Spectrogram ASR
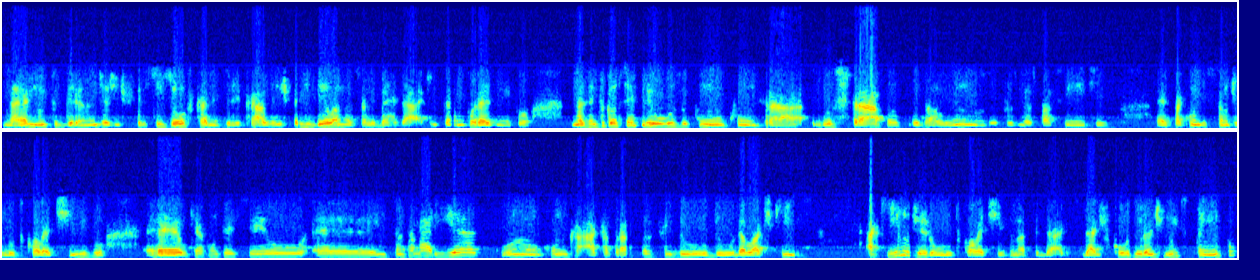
né, muito grande, a gente precisou ficar dentro de casa, a gente perdeu a nossa liberdade. Então, por exemplo, um exemplo que eu sempre uso com, com, para ilustrar para os alunos ou para os meus pacientes essa condição de luto coletivo, é o que aconteceu é, em Santa Maria com, com a catástrofe do, do, da Black Kids aquilo gerou um luto coletivo na cidade. A cidade ficou durante muito tempo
